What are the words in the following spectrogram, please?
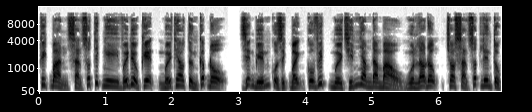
kịch bản sản xuất thích nghi với điều kiện mới theo từng cấp độ, diễn biến của dịch bệnh COVID-19 nhằm đảm bảo nguồn lao động cho sản xuất liên tục,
